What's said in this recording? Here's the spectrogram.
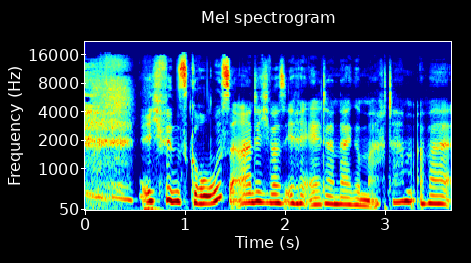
ich finde es großartig, was ihre Eltern da gemacht haben, aber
